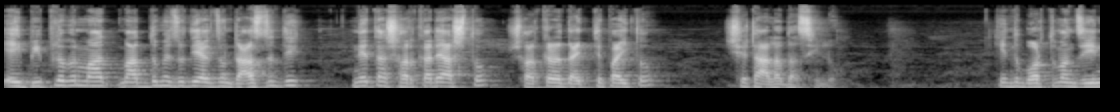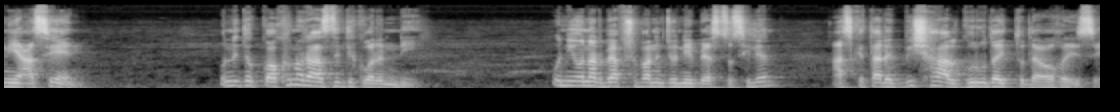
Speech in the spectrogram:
এই বিপ্লবের মাধ্যমে যদি একজন রাজনৈতিক নেতা সরকারে আসতো, সরকারের দায়িত্বে পাইতো, সেটা আলাদা ছিল। কিন্তু বর্তমান যিনি আছেন, উনি তো কখনো রাজনীতি করেননি। উনি ওনার ব্যবসা বাণিজ্য নিয়ে ব্যস্ত ছিলেন। আজকে তার বিশাল গুরু দায়িত্ব দেওয়া হয়েছে,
